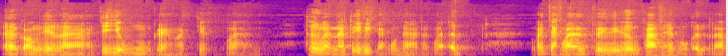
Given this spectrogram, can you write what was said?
À, có nghĩa là chỉ dùng một cái hoạt chất là thường là natri bicarbonate rất là ít. Và chắc là tiến sĩ hường pha thêm một ít là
